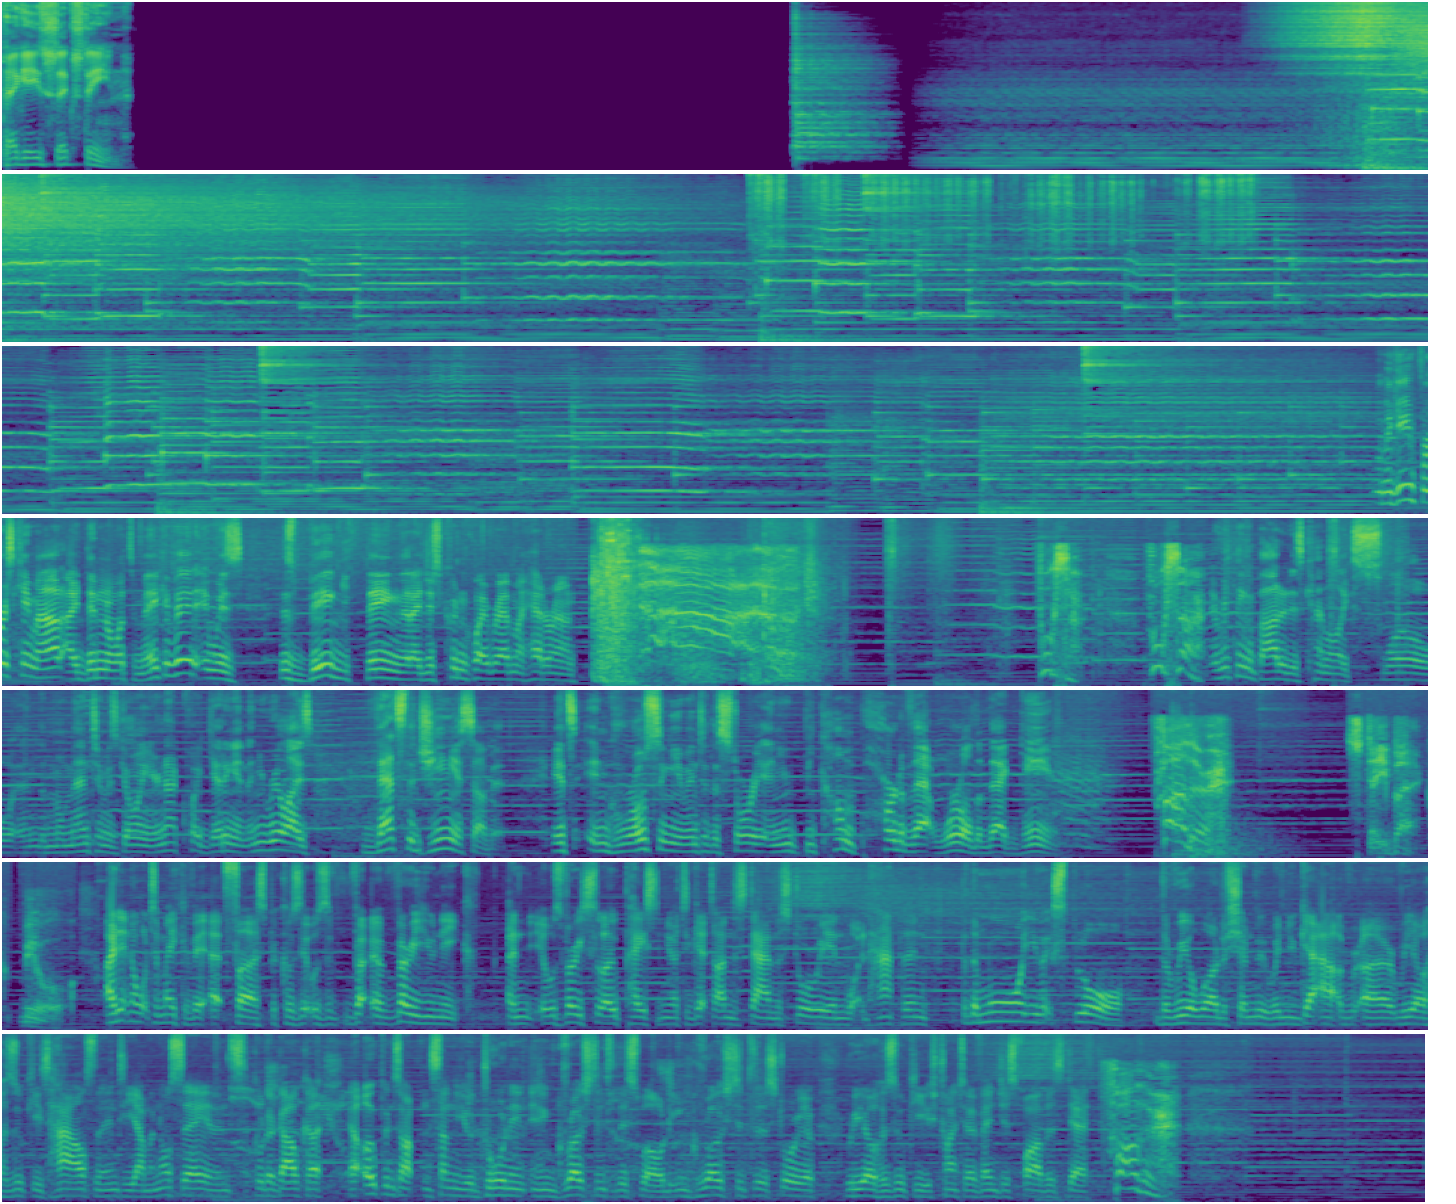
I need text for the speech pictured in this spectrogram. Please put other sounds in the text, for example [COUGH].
Peggy 16. When the game first came out, I didn't know what to make of it. It was this big thing that I just couldn't quite wrap my head around. Fuchsa! Fuchsa! Everything about it is kind of like slow and the momentum is going. You're not quite getting it. And then you realize that's the genius of it. It's engrossing you into the story and you become part of that world, of that game. Father! Stay back, Mule. I didn't know what to make of it at first because it was a a very unique and it was very slow paced and you had to get to understand the story and what had happened. But the more you explore the real world of Shenmue, when you get out of uh, Ryo Hazuki's house and into Yamanose and then Sakuragaoka, it opens up and suddenly you're drawn in and engrossed into this world, engrossed into the story of Ryo Hazuki who's trying to avenge his father's death. Father!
